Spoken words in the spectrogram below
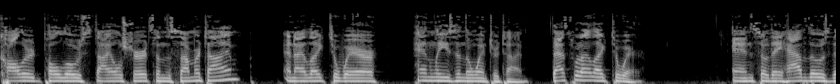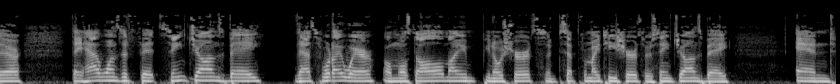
collared polo style shirts in the summertime and I like to wear Henleys in the wintertime. That's what I like to wear. And so they have those there. They have ones that fit St. John's Bay. That's what I wear. Almost all my, you know, shirts except for my t-shirts are St. John's Bay. And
